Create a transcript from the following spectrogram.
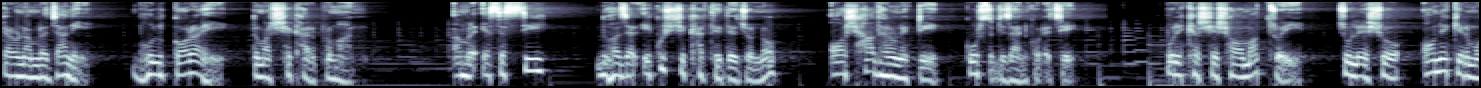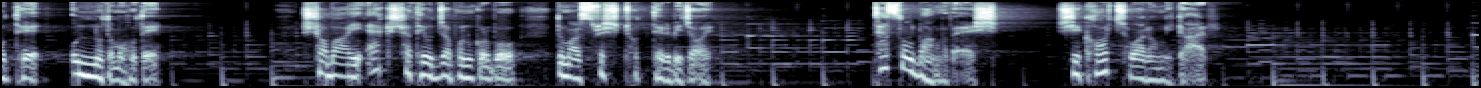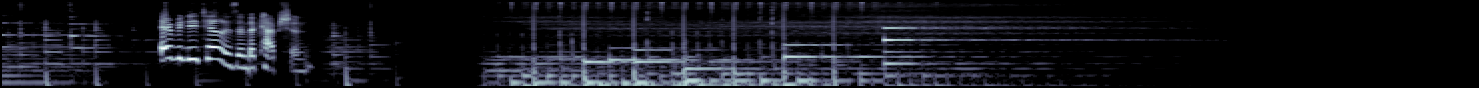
কারণ আমরা জানি, ভুল করাই তোমার শেখার প্রমাণ। আমরা এসএসসি দু হাজার একুশ শিক্ষার্থীদের জন্য অসাধারণ একটি কোর্স ডিজাইন করেছি। পরীক্ষা শেষ হওয়া মাত্রই চলে এসো অনেকের মধ্যে অন্যতম হতে। সবাই একসাথে উদযাপন করব তোমার শ্রেষ্ঠত্বের বিজয়। ট্যাসল বাংলাদেশ, শিখর ছোঁয়ার অঙ্গীকার। Every detail is in the caption.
